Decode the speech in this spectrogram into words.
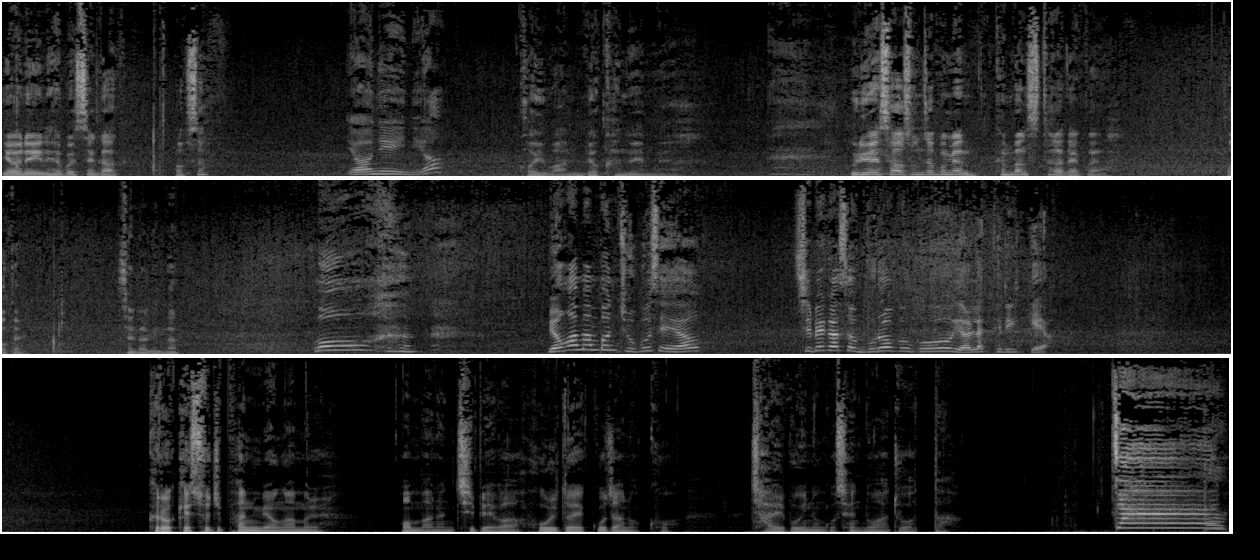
연예인 해볼 생각 없어? 연예인이요? 거의 완벽한 외모야. 우리 회사 손잡으면 금방 스타가 될 거야. 어때? 생각 있나? 뭐 명함 한번 줘보세요. 집에 가서 물어보고 연락드릴게요. 그렇게 수집한 명함을 엄마는 집에와 홀더에 꽂아놓고 잘 보이는 곳에 놓아두었다. 짠!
